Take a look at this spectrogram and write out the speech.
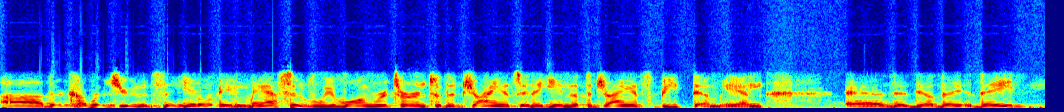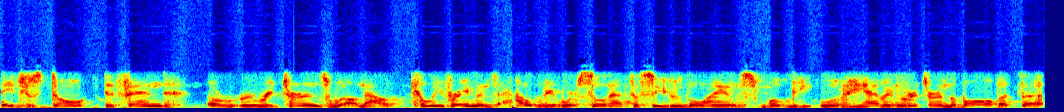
Uh, their coverage units, they gave up a massively long return to the Giants in a game that the Giants beat them in and you know, they they they just don't defend returns well. Now, Kalif Raymond's out. We we still have to see who the Lions will be will be having return the ball, but uh,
